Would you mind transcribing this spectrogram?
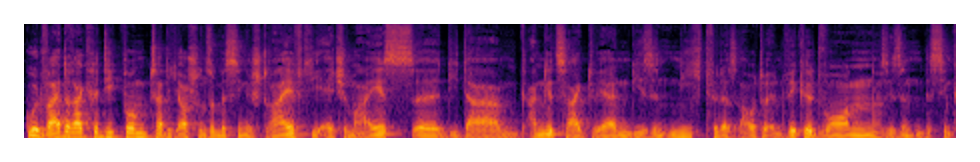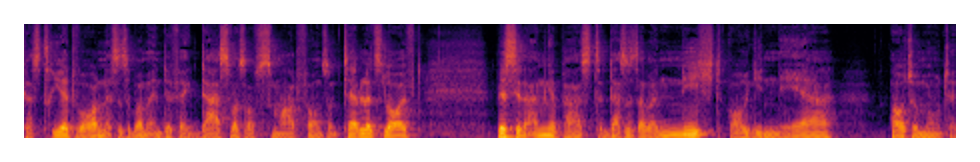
Gut, weiterer Kritikpunkt hatte ich auch schon so ein bisschen gestreift. Die HMIs, äh, die da angezeigt werden, die sind nicht für das Auto entwickelt worden. Sie sind ein bisschen kastriert worden. Es ist aber im Endeffekt das, was auf Smartphones und Tablets läuft. Bisschen angepasst. Das ist aber nicht originär Automotive.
